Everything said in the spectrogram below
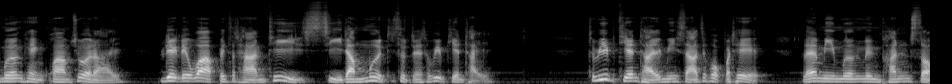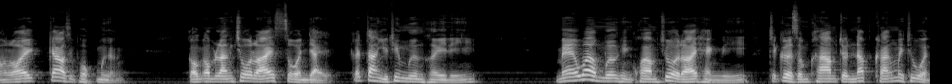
เมืองแห่งความชั่วร้าย เรียกได้ว่าเป็นสถานที่สีดำมืดที่สุดในทวีปเทียนไถ ทวีปเทียนไถมี 36 ประเทศ และมีเมือง 1,296 เมือง กองกำลังชั่วร้ายส่วนใหญ่ก็ตั้งอยู่ที่เมืองเฮยนี้ แม้ว่าเมืองแห่งความชั่วร้ายแห่งนี้ จะเกิดสงครามจนนับครั้งไม่ถ้วน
